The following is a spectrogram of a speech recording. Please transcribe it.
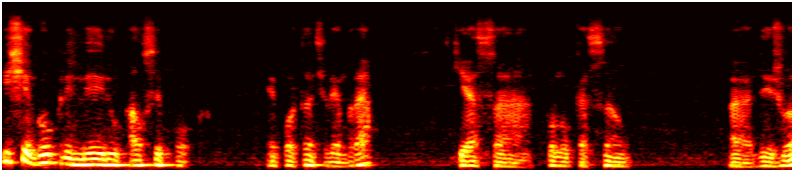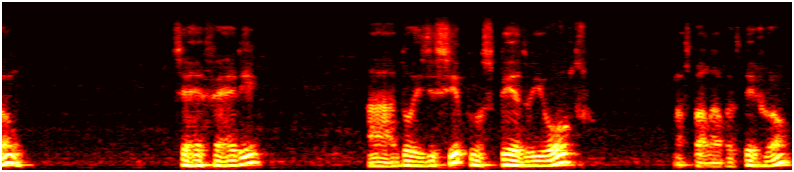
e chegou primeiro ao sepulcro. É importante lembrar que essa colocação ah, de João se refere a dois discípulos, Pedro e outro, nas palavras de João,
